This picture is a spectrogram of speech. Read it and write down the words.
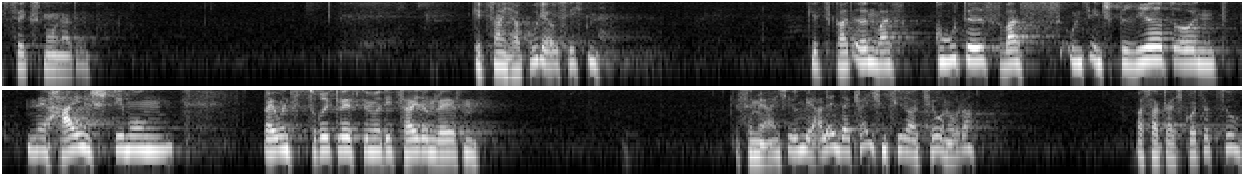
sechs Monate. Gibt es eigentlich auch gute Aussichten? Gibt es gerade irgendwas Gutes, was uns inspiriert und eine Heilstimmung bei uns zurücklässt, wenn wir die Zeitung lesen? Das sind wir eigentlich irgendwie alle in der gleichen Situation, oder? Was sagt euch Gott dazu?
